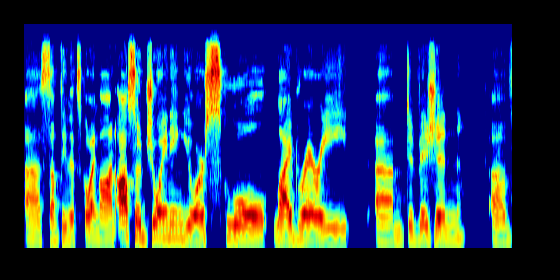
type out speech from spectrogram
uh, something that's going on. Also, joining your school library um, division of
